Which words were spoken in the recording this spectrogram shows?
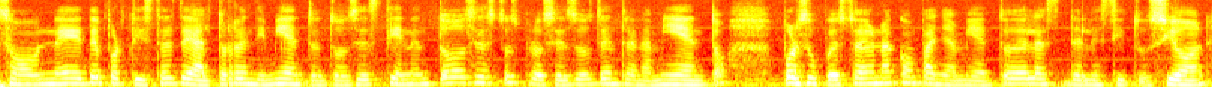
son eh, deportistas de alto rendimiento, entonces tienen todos estos procesos de entrenamiento. Por supuesto hay un acompañamiento de de la institución,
